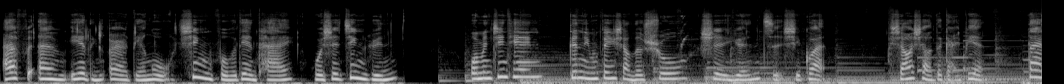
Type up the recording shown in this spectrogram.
FM 一零二点五幸福电台，我是静云。我们今天跟您分享的书是《原子习惯》，小小的改变带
